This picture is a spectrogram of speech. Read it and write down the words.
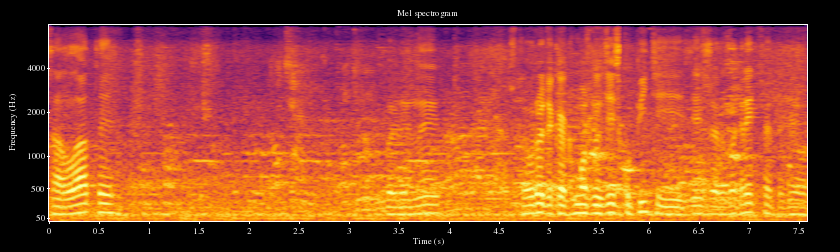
Салаты, блины. Что вроде как можно здесь купить и здесь же разогреть все это дело.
